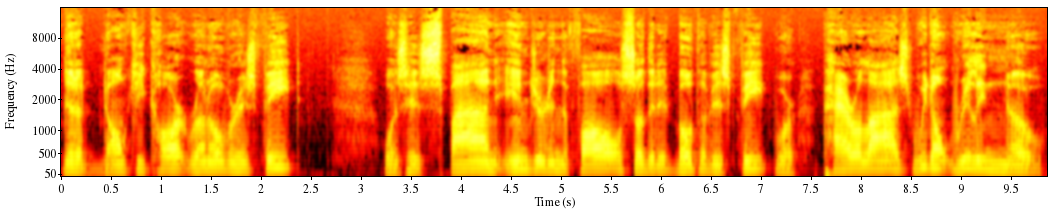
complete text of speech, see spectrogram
Did a donkey cart run over his feet? Was his spine injured in the fall so that it, both of his feet were paralyzed? We don't really know.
